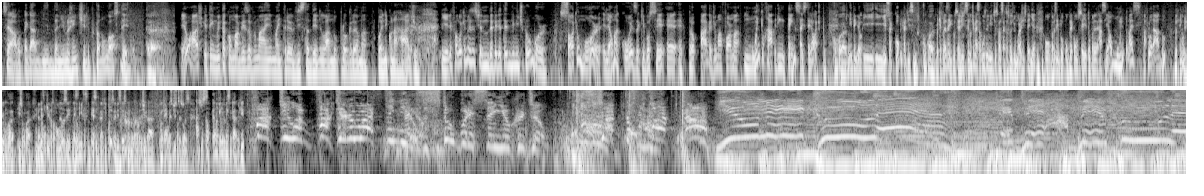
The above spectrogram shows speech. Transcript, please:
Sei lá, vou pegar Danilo Gentili porque eu não gosto dele. Eu acho que tem muita uma vez eu vi uma, uma entrevista dele lá no programa Pânico na Rádio, e ele falou que não deveria ter demitido o humor. Só que o humor, ele é uma coisa que você é, propaga de uma forma muito rápida e intensa, sei lá. E, e isso é complexo. Por exemplo, o conceito racial muito mais aflorado. Fuck you, I'm fucking arresting you! That's the stupidest thing you could do! Shut the fuck up! You need cooling, baby. I've been fooling.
